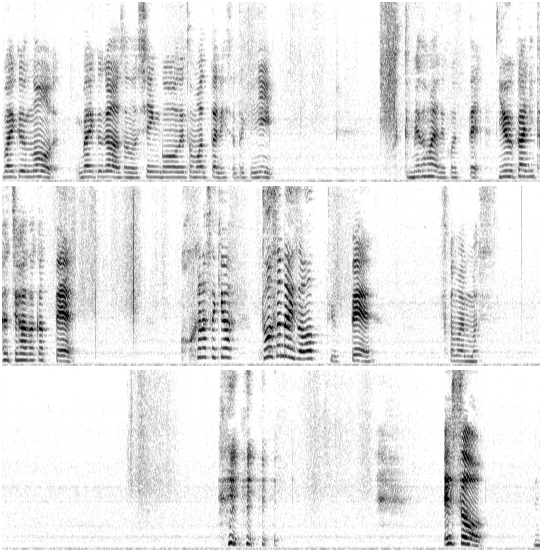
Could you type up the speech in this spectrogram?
バイクのバイクがその信号で止まったりした時に目の前でこうやって勇敢に立ちはだかって「ここから先は通さないぞ!」って言って捕まえます えそうめっ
